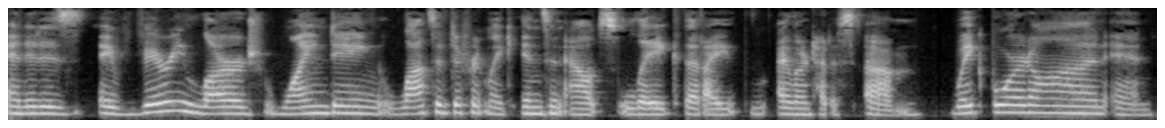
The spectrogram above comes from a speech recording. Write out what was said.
and it is a very large, winding, lots of different like ins and outs lake that I I learned how to um, wakeboard on, and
